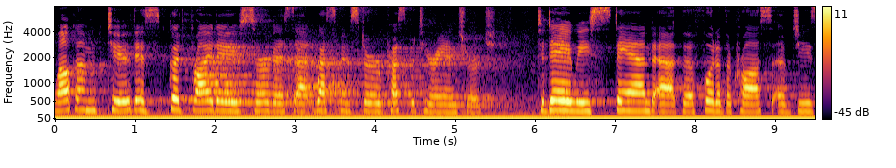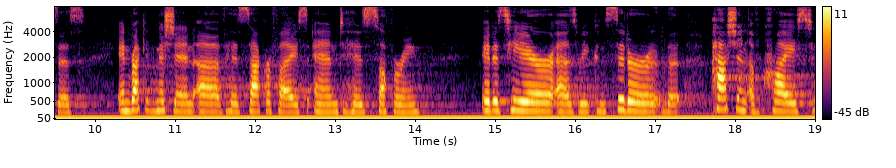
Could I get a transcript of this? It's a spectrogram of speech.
Welcome to this Good Friday service at Westminster Presbyterian Church. Today we stand at the foot of the cross of Jesus in recognition of his sacrifice and his suffering. It is here as we consider the passion of Christ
